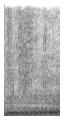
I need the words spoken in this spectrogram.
you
